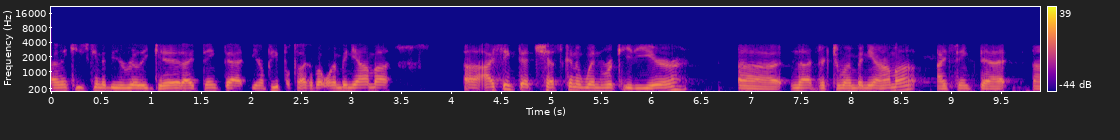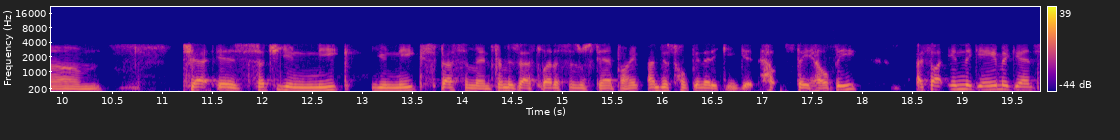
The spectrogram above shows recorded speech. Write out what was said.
I think he's going to be really good. I think that you know people talk about Wembanyama. Uh, I think that Chet's going to win Rookie of the Year, uh, not Victor Wembanyama. I think that um, Chet is such a unique unique specimen from his athleticism standpoint. I'm just hoping that he can get stay healthy. I thought in the game against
